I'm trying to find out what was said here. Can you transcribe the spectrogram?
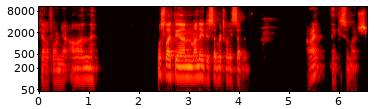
California on most likely on Monday, December 27th. All right. Thank you so much.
